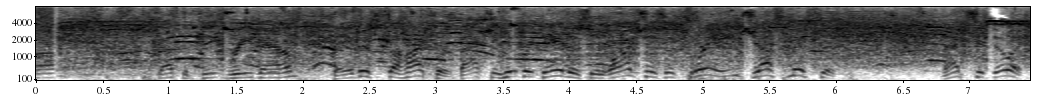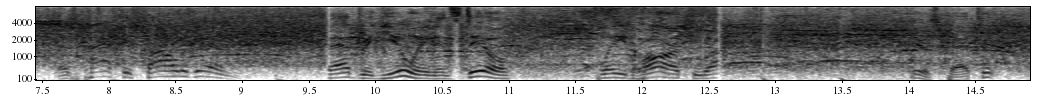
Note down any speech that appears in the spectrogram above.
caught Got the big rebound. Davis to Harper. Back to Hubert Davis, who launches a three. Just missed it. That should do it, as Pack is fouled again. Patrick Ewing and still played hard throughout. Here's Patrick.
